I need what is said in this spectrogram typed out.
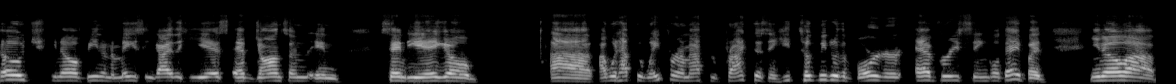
coach you know being an amazing guy that he is ed johnson in san diego uh, I would have to wait for him after practice, and he took me to the border every single day. But you know, uh,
